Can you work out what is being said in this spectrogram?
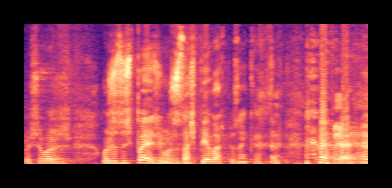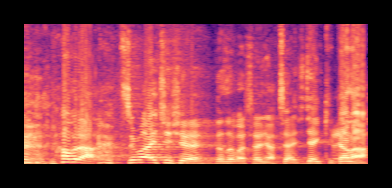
Jeszcze możesz, możesz coś powiedzieć, możesz zaśpiewać piosenkę. Dobra, trzymajcie się. Do zobaczenia. Cześć. Dzięki. Piana.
